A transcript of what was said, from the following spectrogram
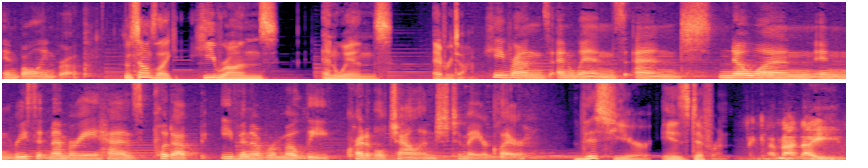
in Bolingbrook. So it sounds like he runs and wins every time. He runs and wins, and no one in recent memory has put up even a remotely credible challenge to Mayor Claar. This year is different. I'm not naive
